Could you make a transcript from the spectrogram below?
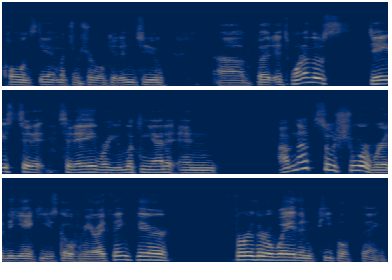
Cole and Stanton, which I'm sure we'll get into. Uh, but it's one of those days today, today where you're looking at it, and I'm not so sure where the Yankees go from here. I think they're further away than people think.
